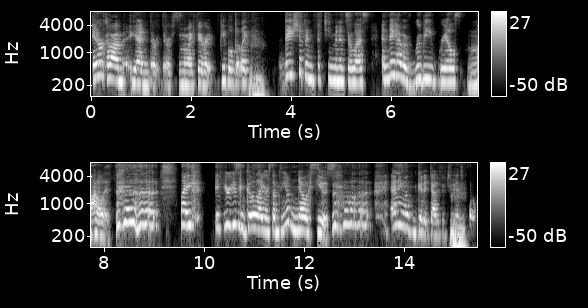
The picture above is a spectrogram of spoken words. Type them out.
Intercom, again, they're, they're some of my favorite people, but like mm-hmm. they ship in 15 minutes or less and they have a Ruby Rails monolith. like, if you're using Golang or something, you have no excuse. Anyone can get it down to 15 minutes mm-hmm. or so.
